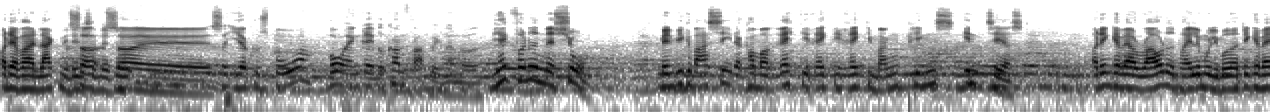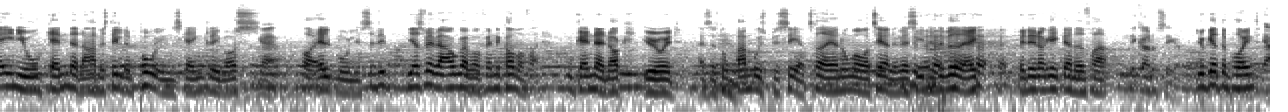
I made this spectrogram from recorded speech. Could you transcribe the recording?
Og derfor har han lagt mit Så, internet så, ned. øh, så I har kunne spore, hvor angrebet kom fra på en eller anden måde? Vi har ikke fundet en nation, men vi kan bare se, at der kommer rigtig, rigtig, rigtig mange penge ind til os. Og den kan være routed på alle mulige måder. Det kan være en i Uganda, der har bestilt, at Polen skal angribe os. Ja. Og alt muligt. Så det, vi har svært ved at afgøre, hvor fanden det kommer fra. Uganda er nok i øvrigt. Altså sådan nogle bambus PC'er. Træder jeg nogen over tæerne ved at sige det? Det ved jeg ikke. Men det er nok ikke dernede fra. Det gør du sikkert. You get the point. Ja.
